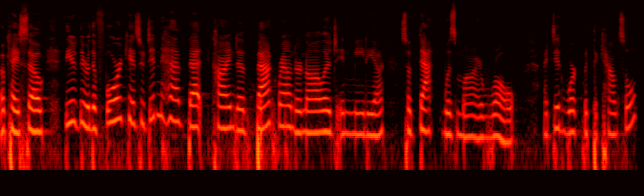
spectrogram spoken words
Okay, so there, there were the four kids who didn't have that kind of background or knowledge in media, so that was my role. I did work with the council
